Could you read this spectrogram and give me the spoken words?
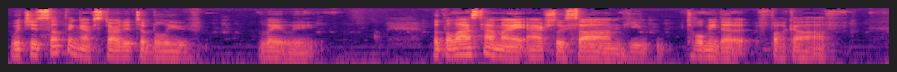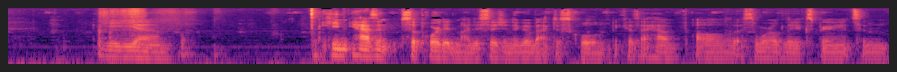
which is something i've started to believe lately but the last time i actually saw him he told me to fuck off he um, he hasn't supported my decision to go back to school because I have all this worldly experience and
